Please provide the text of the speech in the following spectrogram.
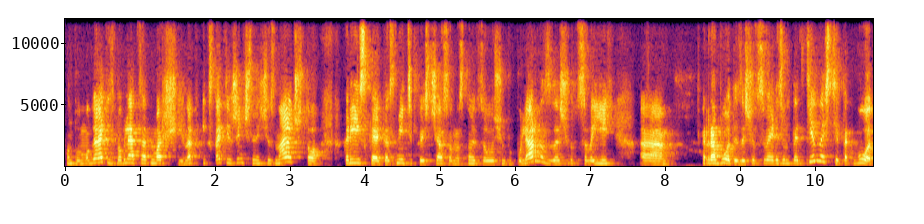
он помогает избавляться от морщинок, и, кстати, женщины еще знают, что корейская косметика сейчас, она становится очень популярна за счет своей э, работы, за счет своей результативности, так вот,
